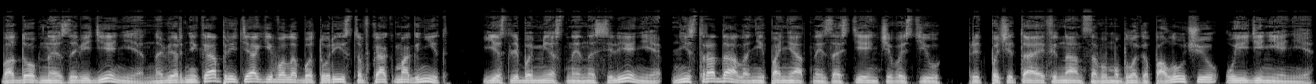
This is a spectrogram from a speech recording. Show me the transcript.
Подобное заведение наверняка притягивало бы туристов как магнит, если бы местное население не страдало непонятной застенчивостью, предпочитая финансовому благополучию уединение.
